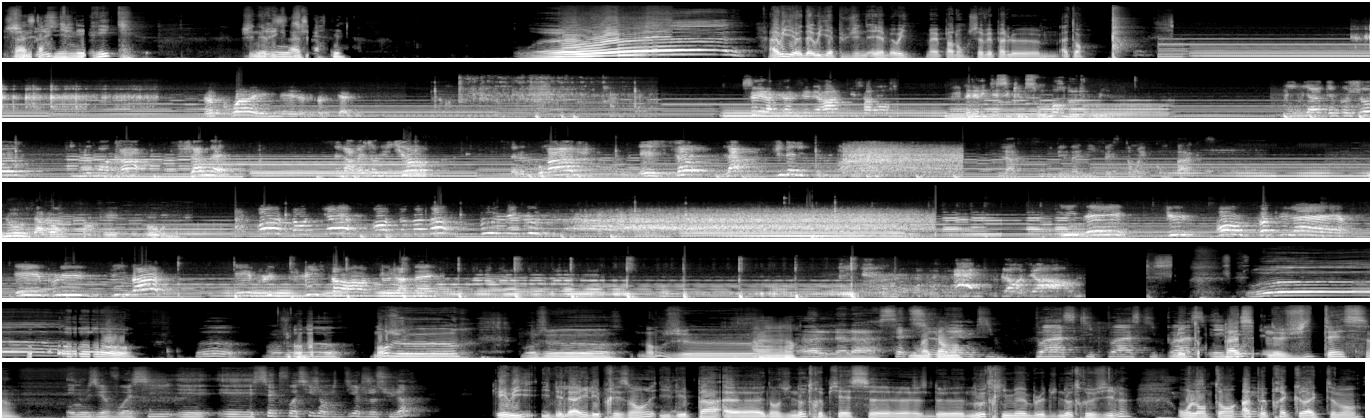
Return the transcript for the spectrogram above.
Ça. Générique. Générique. Oh. Ça. Ouais. Ah oui, euh, oui, il y a plus le générique. bah oui, ouais, pardon, je savais pas le. Attends. De quoi est né le socialisme C'est la grève générale qui s'avance. La vérité, c'est qu'ils sont morts de trouille. il y a quelque chose qui ne manquera jamais. C'est la résolution, c'est le courage et c'est la fidélité. La foule des manifestants est compacte. Nous allons changer le monde. La France entière, en ce moment, vous écoute. Idée du Front populaire est plus vivace et plus puissante que jamais. Oh. Oh Oh. Bonjour. Bonjour Bonjour. Bonjour Ah, Ah là là, cette Bon semaine qui passe, qui passe, qui Le passe. temps et, passe nous, à une vitesse. et nous y revoici. Et, et cette fois-ci, j'ai envie de dire, je suis là. Et oui, il est là, il est présent, il est pas euh, dans une autre pièce euh, de notre immeuble d'une autre ville. On l'entend à peu près correctement.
